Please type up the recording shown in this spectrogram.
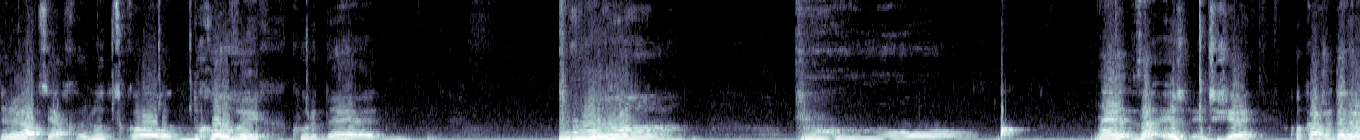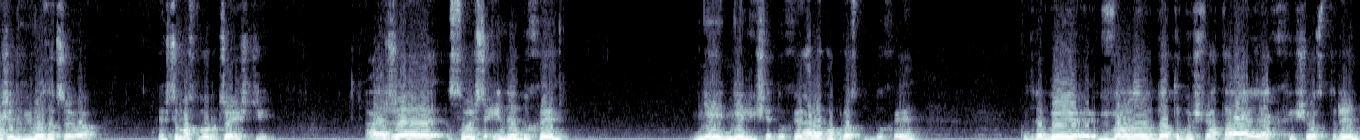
relacjach ludzko-duchowych, kurde... Pua, pua. Nie, za, jeszcze się okaże, ta gra się dopiero zaczęła. Jeszcze ma sporo części. Ale że są jeszcze inne duchy, nie, nie lisie duchy, ale po prostu duchy, które były wywalone do tego świata jak siostry,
